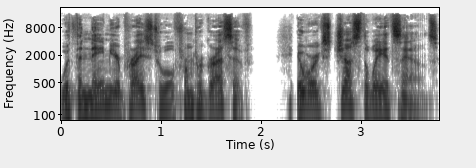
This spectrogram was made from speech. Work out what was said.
with the Name Your Price tool from Progressive. It works just the way it sounds.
